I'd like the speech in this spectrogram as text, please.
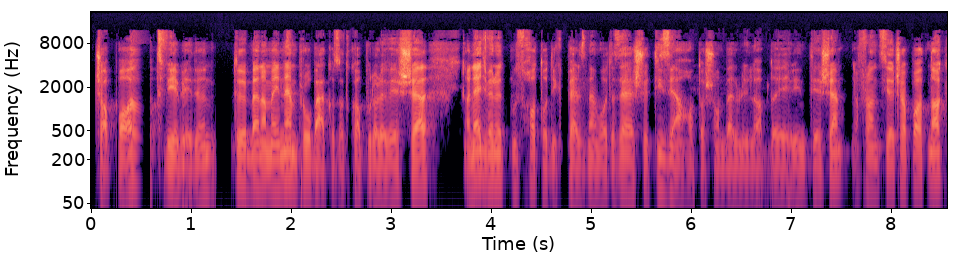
csapat VB döntőben, amely nem próbálkozott kapuralövéssel. A 45 plusz 6. percben volt az első 16-oson belüli labda érintése a francia csapatnak.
